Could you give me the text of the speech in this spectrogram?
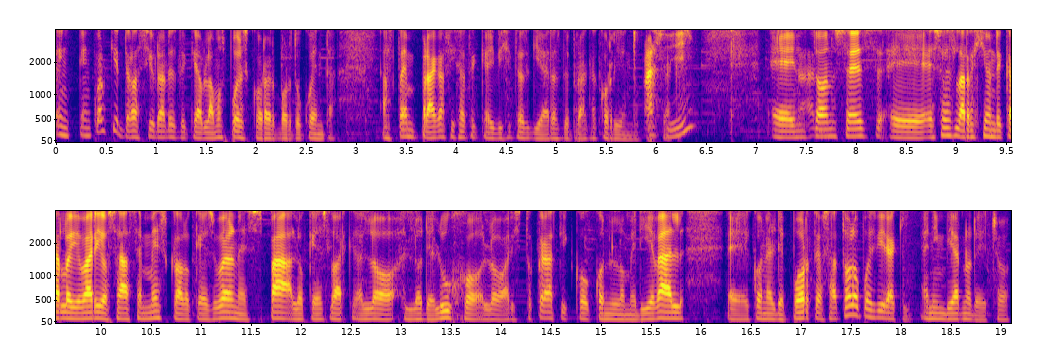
en, en, cualquier de las ciudades de que hablamos puedes correr por tu cuenta. Hasta en Praga, fíjate que hay visitas guiadas de Praga corriendo. ¿Ah, sí? Entonces, eh, eso es la región de Carlo Ivari, o sea, se mezcla lo que es wellness, spa, lo que es lo, lo, de lujo, lo aristocrático, con lo medieval, eh, con el deporte, o sea, todo lo puedes ver aquí. En invierno, de hecho,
